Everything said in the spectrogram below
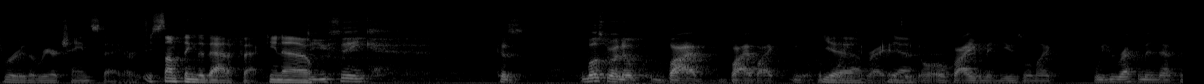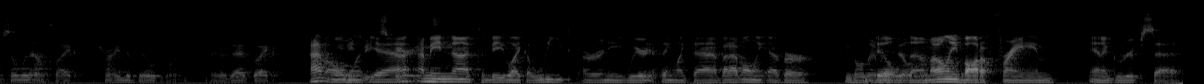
through the rear chainstay or something to that effect. You know, Do you think? Because most people I know buy buy a bike, you know, complete, Yeah, right? It's yeah. a- or, or buy even a used one. Like, would you recommend that for someone else, like trying to build one? Like, is that like I've You need to only yeah. I mean, not to be like elite or any weird Yeah. thing like that, but I've only ever you've only built, ever built them. them? I only bought a frame and a group set,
